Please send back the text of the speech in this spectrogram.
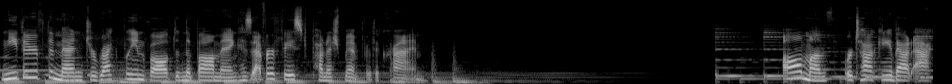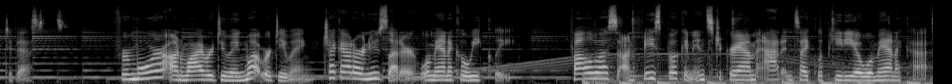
Neither of the men directly involved in the bombing has ever faced punishment for the crime. All month, we're talking about activists. For more on why we're doing what we're doing, check out our newsletter, Womannica Weekly. Follow us on Facebook and Instagram at Encyclopedia Womannica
